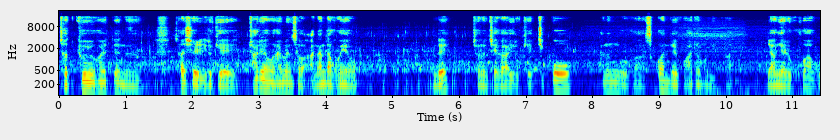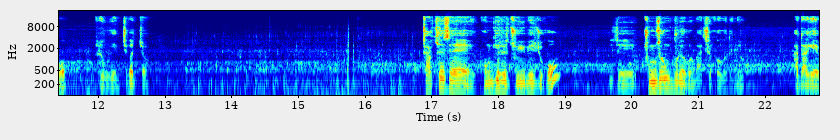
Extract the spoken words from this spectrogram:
첫 교육할 때는 사실 이렇게 촬영을 하면서 안 한다고 해요. 근데 저는 제가 이렇게 찍고 하는 거가 습관되고 하다 보니까 양해를 구하고 결국엔 찍었죠. 자켓에 공기를 주입해주고 이제 중성 부력을 맞출 거거든요. 바닥에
